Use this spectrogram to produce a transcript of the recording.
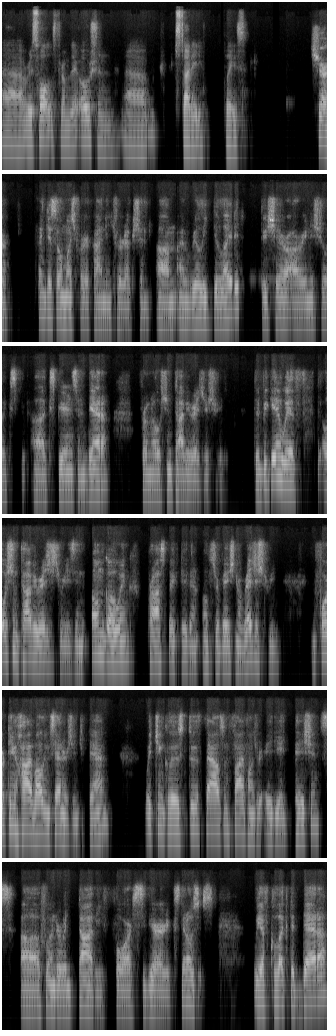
uh, results from the ocean uh, study, please. Sure. Thank you so much for your kind introduction. Um, I'm really delighted to share our initial exp uh, experience and data from the Ocean TAVI Registry. To begin with, the Ocean TAVI Registry is an ongoing prospective and observational registry in 14 high volume centers in Japan, which includes 2,588 patients uh, who underwent TAVI for severe aortic stenosis. We have collected data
